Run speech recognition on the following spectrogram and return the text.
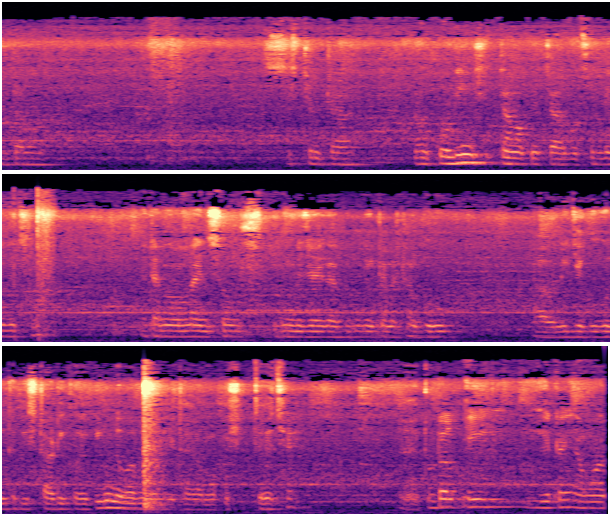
টোটাল সিস্টেমটা কোডিং শিখতে আমাকে চার বছর লেগেছে। এটা আমি অনলাইন সোর্স বিভিন্ন জায়গায়, বিভিন্ন ইন্টারন্যাশনাল গ্রুপ নিজে গুগল থেকে স্টাডি করে বিভিন্নভাবে এটা আমাকে শিখতে হয়েছে। টোটাল এই এটাই আমার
